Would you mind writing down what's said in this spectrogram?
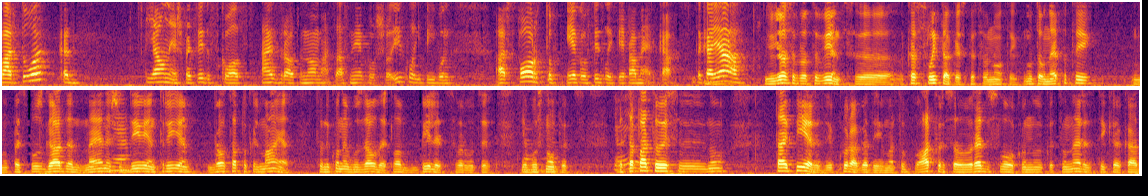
par to, ka jaunieši pēc vidusskolas aizbrauc un nomācās un iegūst šo izglītību. Un, Ar sportu iegūst izglītību Amerikā. Tā kā jā, Jo jāsaprot, viens, eh, kas ir sliktākais, kas var notikt. Nu, tev nepatīk, nu, pēc pusgada, mēneša, Jā. diviem, trim brauc atpakaļ mājās. Tu neko nebūsi zaudējis. Labi, biļetes varbūt, es- ja būs nopirkts. Bet tāpat tu esi, nu, tā ir pieredze, jebkurā gadījumā. Tu atver savu redzesloku, un ka tu neredzi tikai kā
